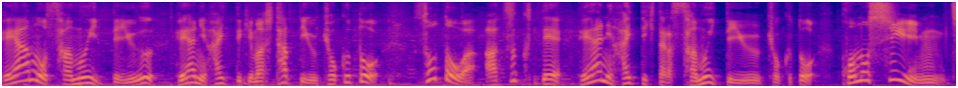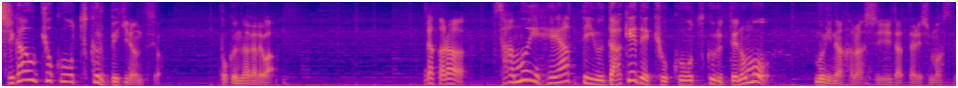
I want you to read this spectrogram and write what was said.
部屋も寒いっていう部屋に入ってきましたっていう曲と外は暑くて部屋に入ってきたら寒いっていう曲とこのシーン違う曲を作るべきなんですよ僕の中では。だから寒い部屋っていうだけで曲を作るっていうのも無理な話だったりします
